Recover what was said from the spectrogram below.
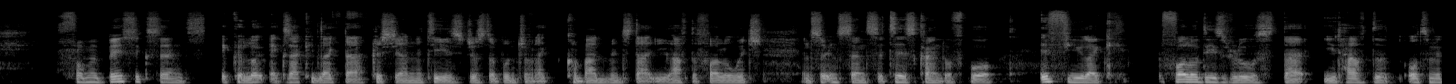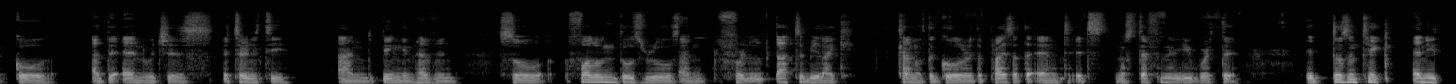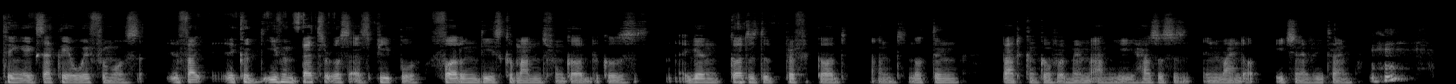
From a basic sense, it could look exactly like that. Christianity is just a bunch of like commandments that you have to follow, which in certain sense it is kind of, but if you like follow these rules that you'd have the ultimate goal at the end, which is eternity and being in heaven. So following those rules and for that to be like kind of the goal or the prize at the end, it's most definitely worth it. It doesn't take anything exactly away from us. In fact, it could even better us as people following these commandments from God because again, God is the perfect God and nothing bad can come from him and he has us in mind each and every time. hmm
